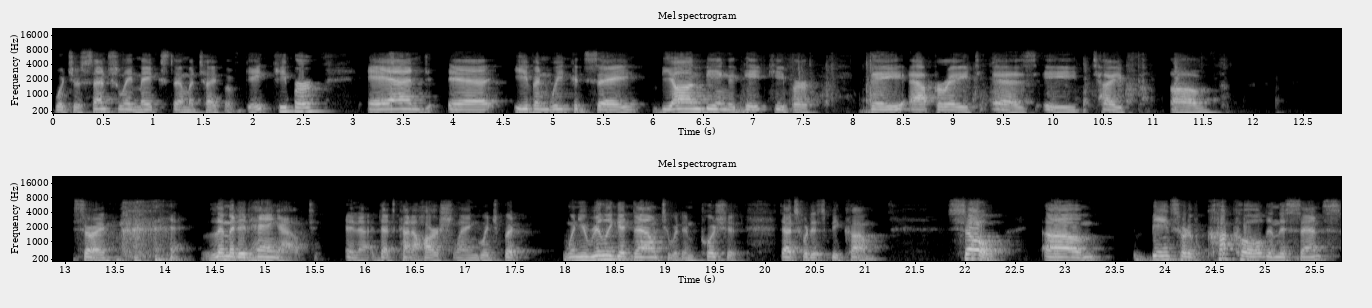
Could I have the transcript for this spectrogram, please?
which essentially makes them a type of gatekeeper. And uh, even we could say, beyond being a gatekeeper, they operate as a type of, sorry, limited hangout. And that's kind of harsh language, but when you really get down to it and push it, that's what it's become. So, um, being sort of cuckolded in this sense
